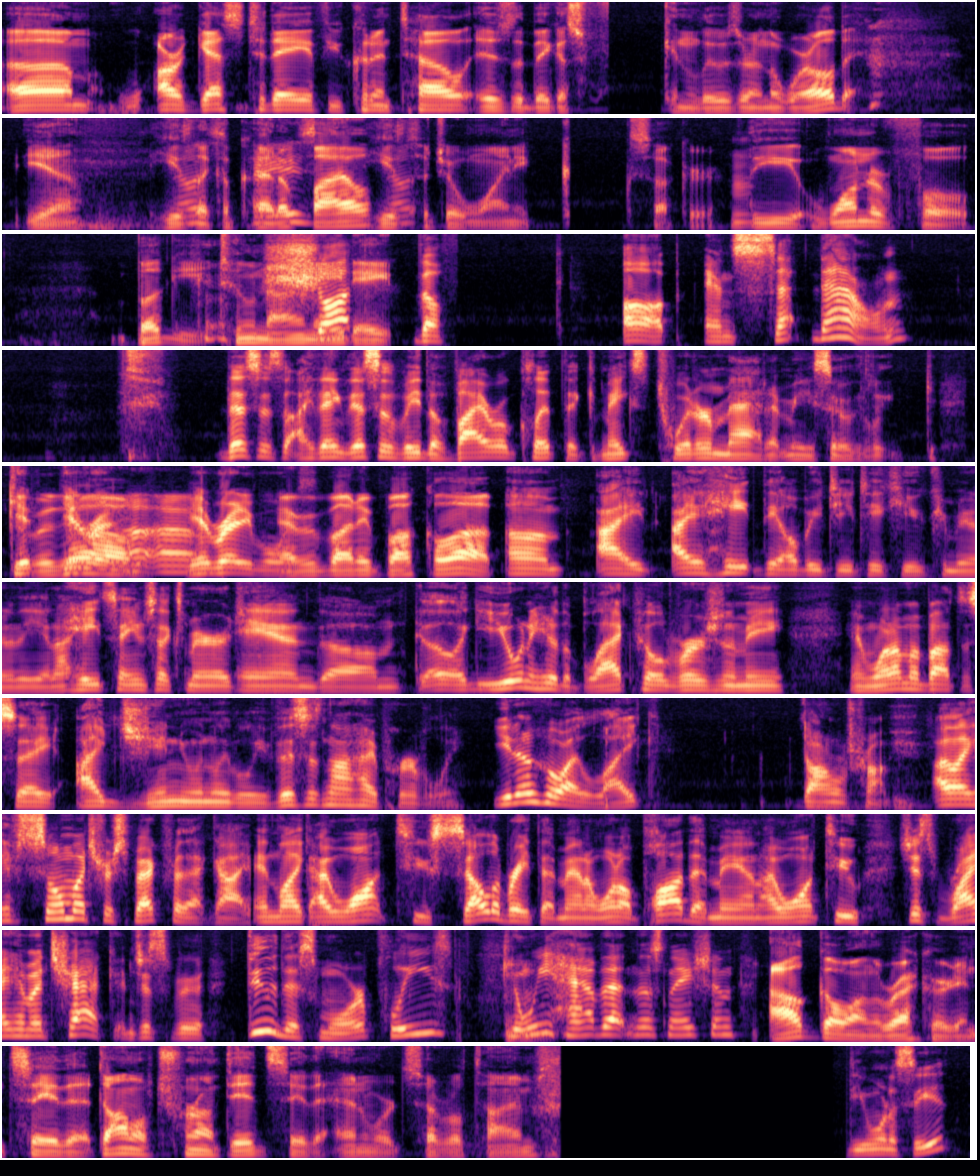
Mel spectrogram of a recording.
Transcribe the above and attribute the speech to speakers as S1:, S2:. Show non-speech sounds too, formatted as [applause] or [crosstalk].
S1: Um, our guest today, if you couldn't tell, is the biggest fucking loser in the world. Yeah, he's
S2: No,
S1: like a
S2: crazy.
S1: pedophile. He's
S2: No.
S1: such a whiny sucker. The wonderful Boogie [clears throat] two nine
S3: Shut
S1: eight eight.
S3: the f- up and sit down. This is, I think, this will be the viral clip that makes Twitter mad at me. So get, get ready,
S1: Uh-oh.
S3: get ready, boys.
S1: Everybody, buckle up.
S3: Um, I I hate the LGBTQ community and I hate same-sex marriage. And um, like you want to hear the black-pilled version of me, and what I'm about to say, I genuinely believe this is not hyperbole. You know who I like? Donald Trump. I like have so much respect for that guy, and like I want to celebrate that man. I want to applaud that man. I want to just write him a check and just do this more, please. Can we have that in this nation?
S1: I'll go on the record and say that Donald Trump did say the N word several times.
S3: Do you want to see it?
